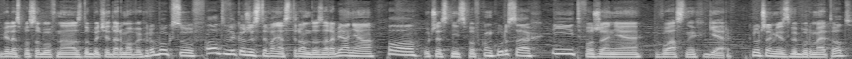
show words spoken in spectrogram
wiele sposobów na zdobycie darmowych Robuxów, od wykorzystywania stron do zarabiania zarabiania, po uczestnictwo w konkursach i tworzenie własnych gier. Kluczem jest wybór metod,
